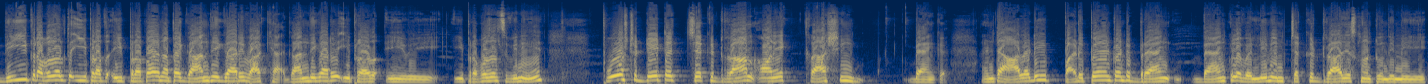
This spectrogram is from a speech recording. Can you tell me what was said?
ఇది ఈ ప్రపోజల్తో ఈ ప్ర ఈ ప్రపోజల్పై గాంధీ గారి వ్యాఖ్య. గాంధీ గారు ఈ ప్ర ఈ ఈ ప్రపోజల్స్ విని post date cheque drawn on a crashing bank. అంటే ఆల్రెడీ పడిపోయినటువంటి బ్యాంక్ బ్యాంకులో వెళ్ళి మేము చెక్ డ్రా చేసుకున్నట్టుంది మీ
